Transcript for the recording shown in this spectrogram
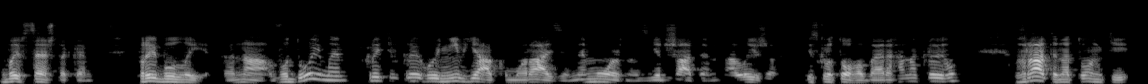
ви все ж таки прибули на водойми, вкриті кригою, ні в якому разі не можна з'їжджати на лижах із крутого берега на кригу, грати на тонкій е,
